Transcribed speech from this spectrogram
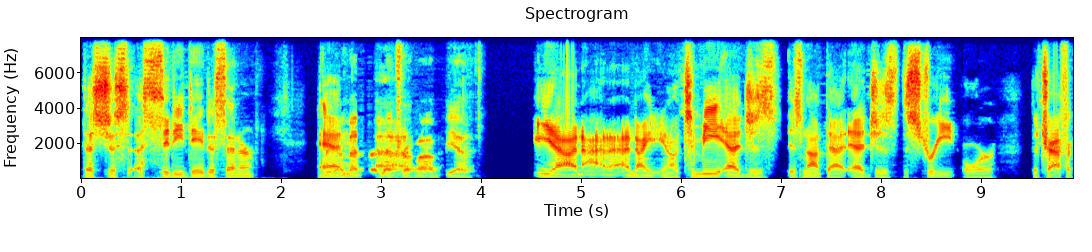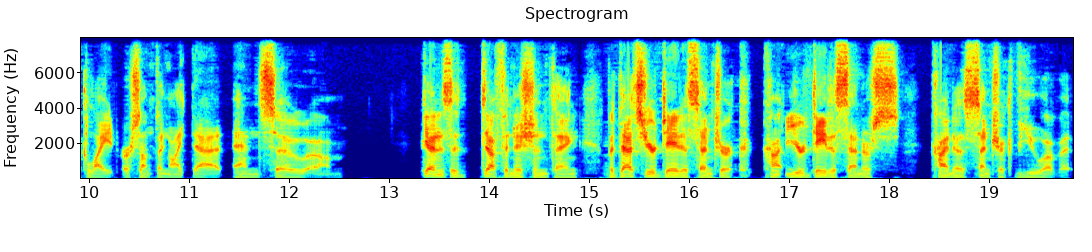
That's just a city data center. And yeah, metro, metro uh, hub, yeah. Yeah, and I, and I, you know, to me, edge is, is not that. Edge is the street or the traffic light or something like that. And so, um, again, it's a definition thing, but that's your data centric, your data centers kind of centric view of it.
